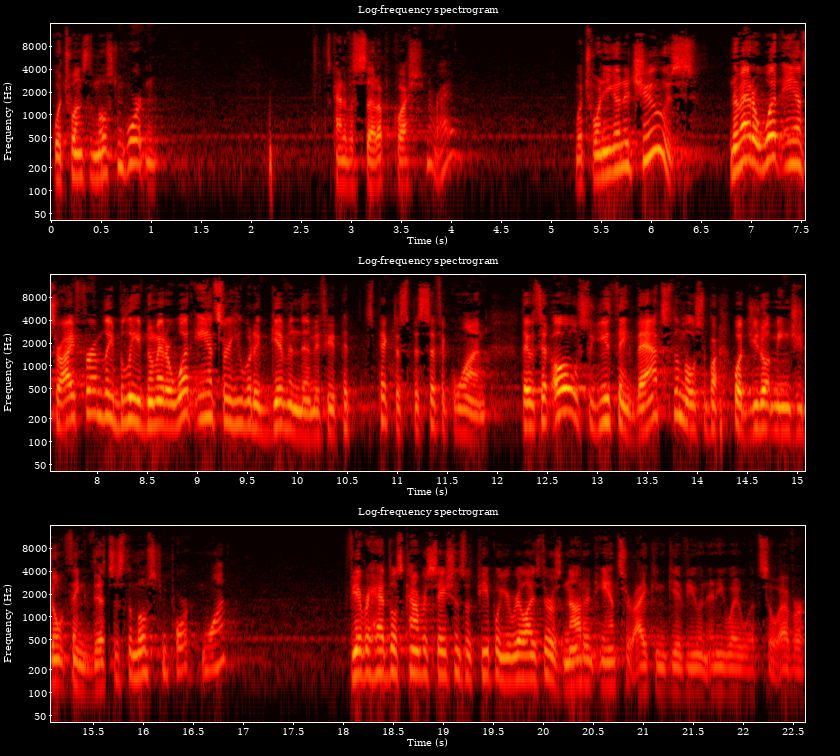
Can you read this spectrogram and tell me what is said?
which one's the most important? It's kind of a setup question, right? Which one are you going to choose? No matter what answer, I firmly believe, no matter what answer he would have given them, if he picked a specific one, they would say, Oh, so you think that's the most important? What, you don't mean you don't think this is the most important one? Have you ever had those conversations with people? You realize there is not an answer I can give you in any way whatsoever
